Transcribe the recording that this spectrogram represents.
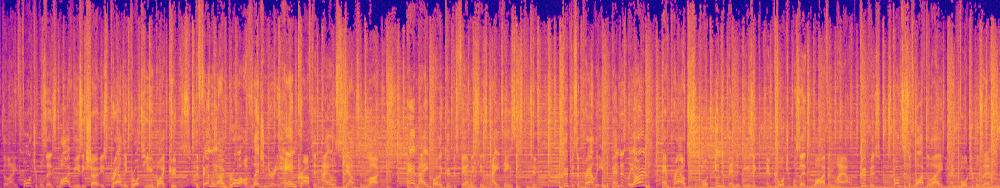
Live Delay 4 Triple Z's live music show is proudly brought to you by Coopers, the family owned brewer of legendary handcrafted ales, stouts, and lagers. Handmade by the Coopers family since 1862. Coopers are proudly independently owned and proud to support independent music and 4 Triple Z's live and loud. Coopers, sponsors of Live Delay and 4 Triple Z's.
